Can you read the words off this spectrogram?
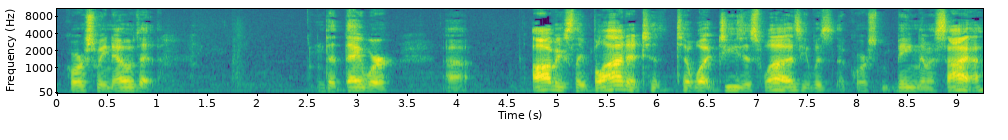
of course, we know that that they were uh, obviously blinded to, to what Jesus was. He was, of course, being the Messiah.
